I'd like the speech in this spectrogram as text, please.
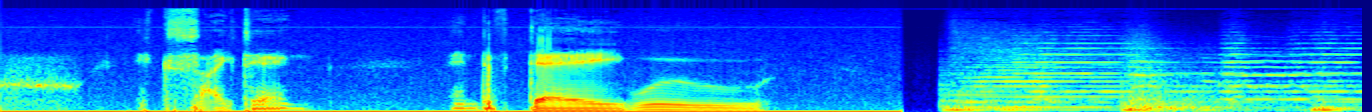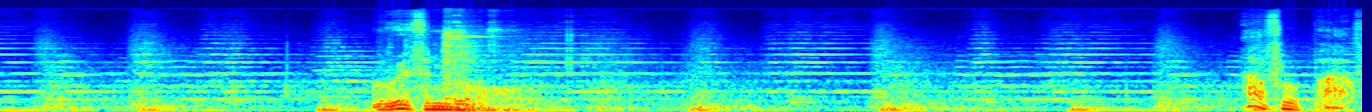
exciting. End of day, woo. Gryffindor. Hufflepuff.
